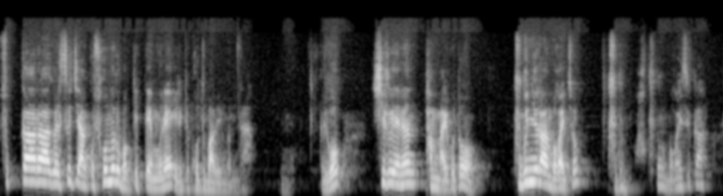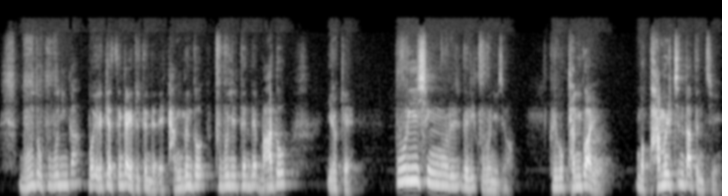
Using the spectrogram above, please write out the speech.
숟가락을 쓰지 않고 손으로 먹기 때문에 이렇게 고두밥인 겁니다. 음. 그리고 시루에는 밥 말고도 구근류라면 뭐가 있죠? 구근. 아, 구근은 뭐가 있을까? 무도 구근인가? 뭐 이렇게 생각이 들 텐데 네, 당근도 구근일 텐데 마도 이렇게 뿌리 식물들이 구근이죠. 그리고 견과류. 뭐 밤을 찐다든지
